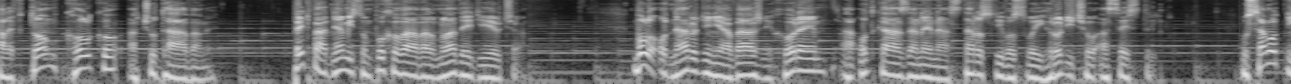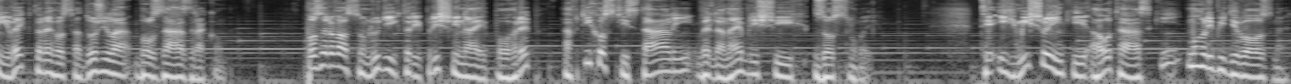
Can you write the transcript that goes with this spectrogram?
ale v tom, koľko a čo dávame. Pred pár dňami som pochovával mladé dievča. Bolo od narodenia vážne choré a odkázané na starostlivosť svojich rodičov a sestry. Už samotný vek, ktorého sa dožila, bol zázrakom. Pozoroval som ľudí, ktorí prišli na jej pohreb a v tichosti stáli vedľa najbližších zosnulej. Tie ich myšlienky a otázky mohli byť rôzne.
